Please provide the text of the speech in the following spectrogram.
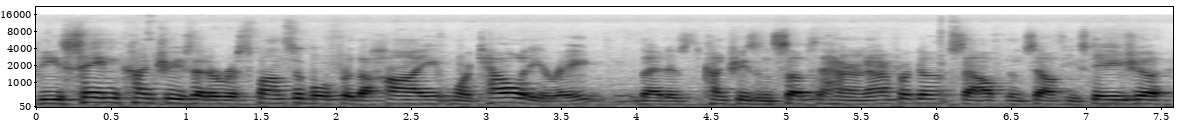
these same countries that are responsible for the high mortality rate, that is countries in sub-Saharan Africa, South and Southeast Asia,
